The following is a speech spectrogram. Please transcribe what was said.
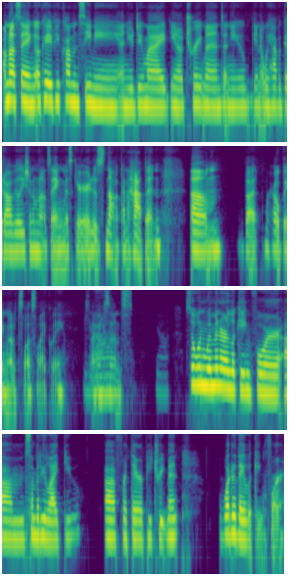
I'm not saying okay if you come and see me and you do my, you know, treatment and you, you know, we have a good ovulation. I'm not saying miscarriage is not going to happen, um, but we're hoping that it's less likely. Does that make sense? Yeah. So when women are looking for um, somebody like you uh, for therapy treatment, what are they looking for?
